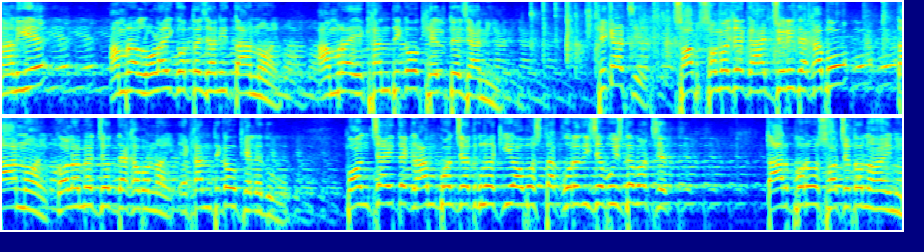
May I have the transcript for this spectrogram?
দাঁড়িয়ে আমরা লড়াই করতে জানি তা নয়, আমরা এখান থেকেও খেলতে জানি। ঠিক আছে? সব সময় যে গায়ের জোরি দেখাবো তা নয়, কলমের জোর দেখাবো নয়, এখান থেকেও খেলে দেবো। পঞ্চায়েতে গ্রাম পঞ্চায়েতগুলো কি অবস্থা করে দিছে বুঝতে পারছেন? তারপরেও সচেতন হয়নি।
